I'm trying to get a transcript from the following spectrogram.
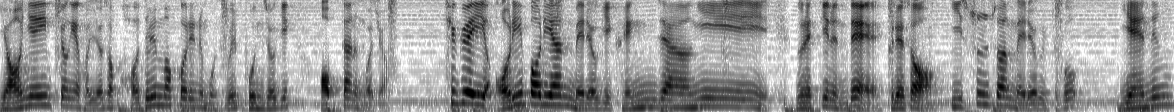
연예인병에 걸려서 거들먹거리는 모습을 본 적이 없다는 거죠. 특유의 이 어리버리한 매력이 굉장히 눈에 띄는데 그래서 이 순수한 매력을 두고 예능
